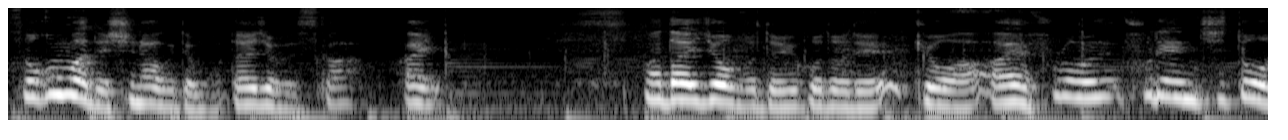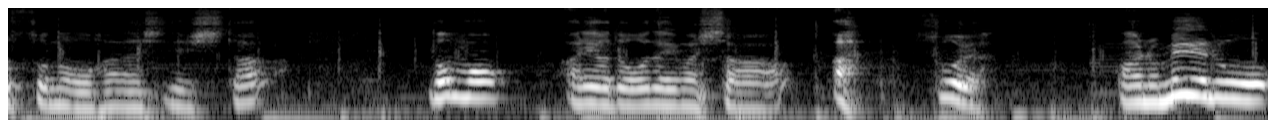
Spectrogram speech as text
そこまでしなくても大丈夫ですか？はい。まあ、大丈夫ということで今日はあフロフレンチトーストのお話でした。どうもありがとうございました。あそうや。あのメールを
